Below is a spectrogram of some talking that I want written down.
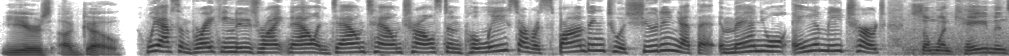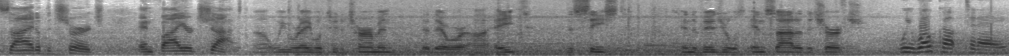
years ago. We have some breaking news right now in downtown Charleston. Police are responding to a shooting at the Emanuel AME Church. Someone came inside of the church and fired shots. Uh, we were able to determine that there were uh, eight deceased individuals inside of the church. We woke up today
